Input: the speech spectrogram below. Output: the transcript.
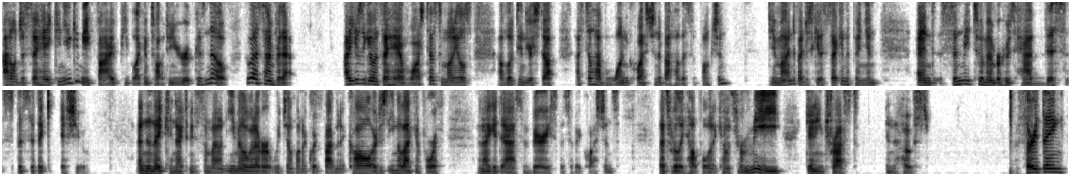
I don't just say, hey, can you give me five people I can talk to in your group? Because no, who has time for that? I usually go and say, hey, I've watched testimonials, I've looked into your stuff. I still have one question about how this would function. Do you mind if I just get a second opinion and send me to a member who's had this specific issue? And then they connect me to somebody on email or whatever. We jump on a quick five minute call or just email back and forth, and I get to ask very specific questions. That's really helpful when it comes for me gaining trust in the host. Third thing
